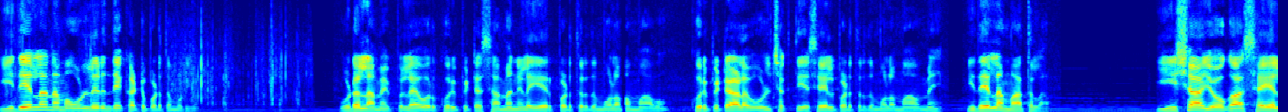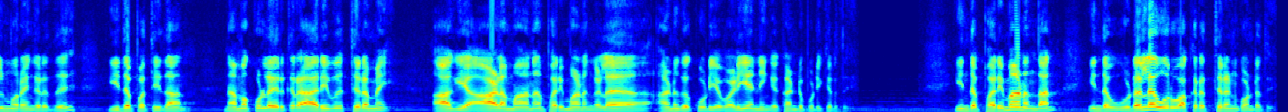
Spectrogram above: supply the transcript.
இதையெல்லாம் நம்ம உள்ளிருந்தே கட்டுப்படுத்த முடியும். உடல் அமைப்பில் ஒரு குறிப்பிட்ட சமநிலை ஏற்படுத்துறது மூலமாகவும் குறிப்பிட்ட அளவு உள்சக்தியை செயல்படுத்துறது மூலமாகவுமே இதையெல்லாம் மாற்றலாம் ஈஷா யோகா செயல்முறைங்கிறது இதை பற்றி தான் நமக்குள்ளே இருக்கிற அறிவு திறமை ஆகிய ஆழமான பரிமாணங்களை அணுகக்கூடிய வழியை நீங்கள் கண்டுபிடிக்கிறது. இந்த பரிமாணம்தான் இந்த உடலை உருவாக்குற திறன் கொண்டது.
